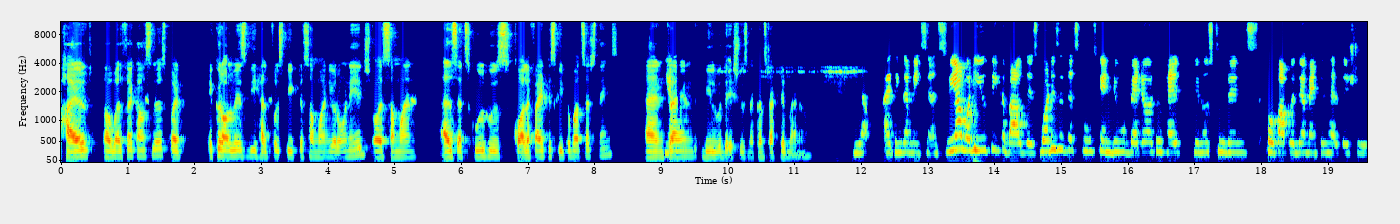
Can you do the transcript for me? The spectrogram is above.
hire uh, welfare counselors, but it could always be helpful to speak to someone your own age or someone else at school who's qualified to speak about such things and yeah. try and deal with the issues in a constructive manner. Yeah, I think that makes sense. Ria, what do you think about this? What is it that schools can do better to help, you know, students cope up with their mental health issues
